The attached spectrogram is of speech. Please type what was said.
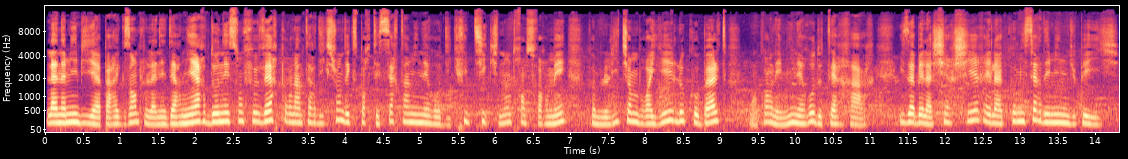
La Namibie a par exemple l'année dernière donné son feu vert pour l'interdiction d'exporter certains minéraux dits critiques non transformés comme le lithium broyé, le cobalt ou encore les minéraux de terres rares. Isabella Chirchir est la commissaire des mines du pays.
